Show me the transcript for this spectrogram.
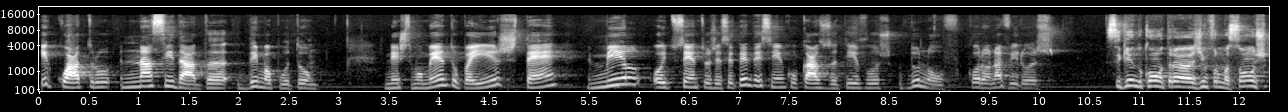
e quatro na cidade de Maputo. Neste momento, o país tem 1.875 casos ativos do novo coronavírus. Seguindo com outras informações,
